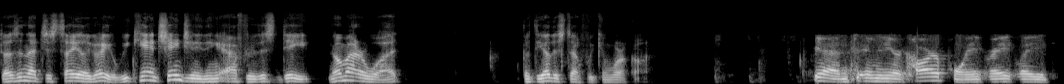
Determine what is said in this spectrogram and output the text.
doesn't that just tell you like, oh, we can't change anything after this date, no matter what, but the other stuff we can work on. Yeah, and in your car point, right? Like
